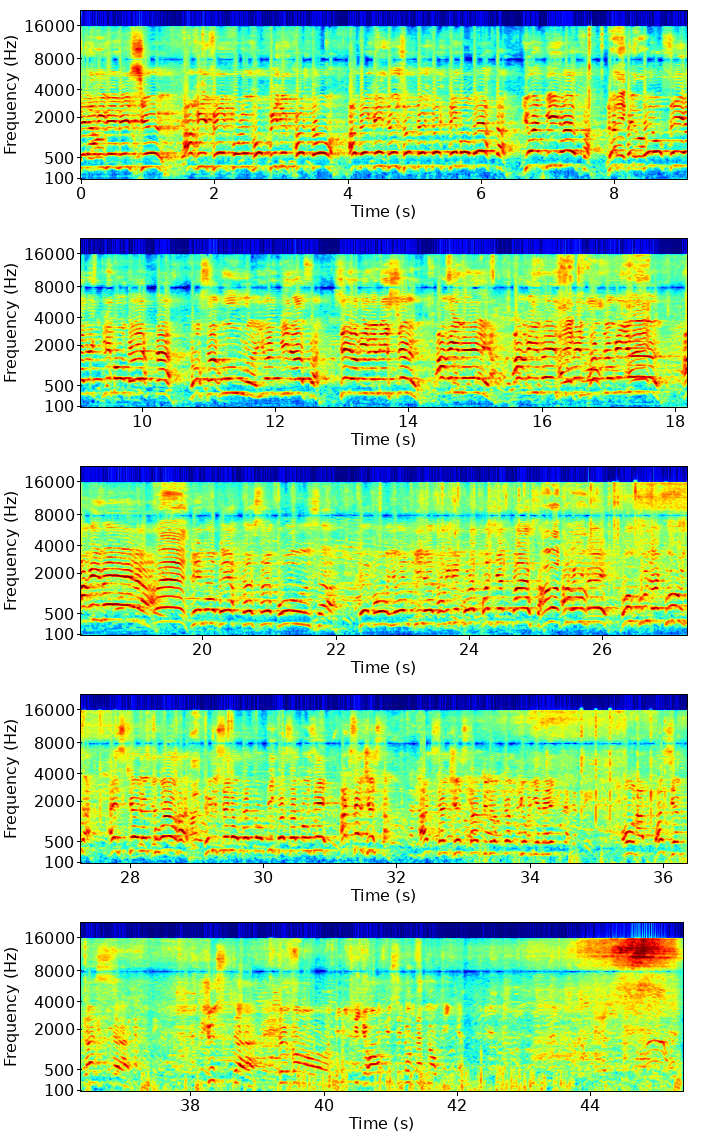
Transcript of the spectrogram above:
C'est l'arrivée, messieurs. Arrivée pour le Grand Prix du printemps avec les deux hommes de test Clément Berthe, Johan Guineuf, le sprint lancé avec Clément Berthe dans sa roue. Johan Guineuf, c'est l'arrivée, messieurs. Arrivez, arrivez sur l'épreuve de Rieux. Arrivez. Clément Berthe s'impose devant Johan Guineuf, arrivé pour la troisième passe. Arrivé au coude à coude. Est-ce que le coureur de l'UCN Atlantique va s'imposer? Axel Justin. Axel Justin du club pluriennais ont la troisième place juste devant Dimitri Durand du Sénat Atlantique.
